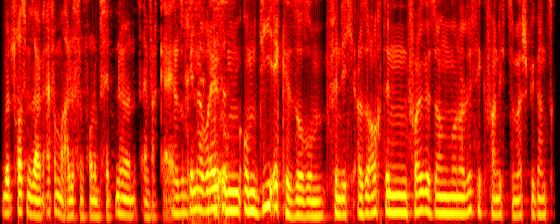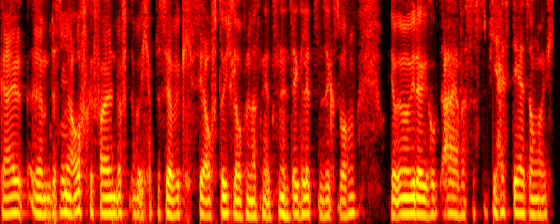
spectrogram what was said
würde trotzdem sagen, einfach mal alles von vorne bis hinten hören, ist einfach geil. Also generell um, um die Ecke so rum, finde ich. Also auch den Folgesong Monolithic fand ich zum Beispiel ganz geil. Ähm, das ist mhm. mir aufgefallen, aber ich habe das ja wirklich sehr oft durchlaufen lassen jetzt in den letzten sechs Wochen. Ich habe immer wieder geguckt, ah, was ist, wie heißt der Song? Ich,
